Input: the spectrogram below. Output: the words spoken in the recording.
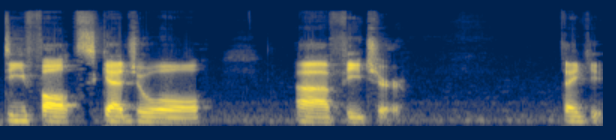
default schedule uh, feature. Thank you.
